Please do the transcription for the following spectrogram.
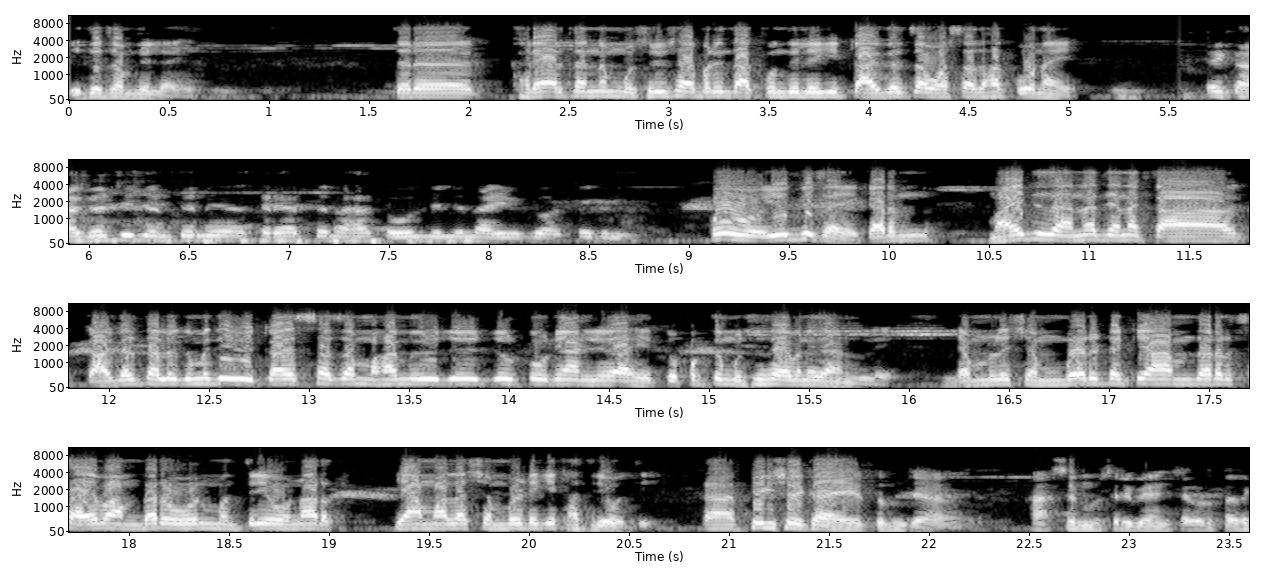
इथे जमलेलो आहे. तर खऱ्या अर्थानं मुश्रीफ साहेबांनी दाखवून दिले की कागलचा वसाद हा कोण आहे? कागलच्या जनतेने खऱ्या अर्थानं हा कौल दिलेला आहे हो योग्यच आहे. कारण माहितीच आहे ना त्यांना का कागल तालुक्यामध्ये विकासाचा महामेरू जो जो कोणी आणलेला आहे तो फक्त मुश्रीफ साहेबांनी आणलेला आहे. त्यामुळे शंभर टक्के आमदार साहेब आमदार होऊन मंत्री होणार हे आम्हाला शंभर टक्के खात्री होती. काय अपेक्षा काय आहे तुमच्या हसन मुश्रीफ यांच्याकडून? आता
